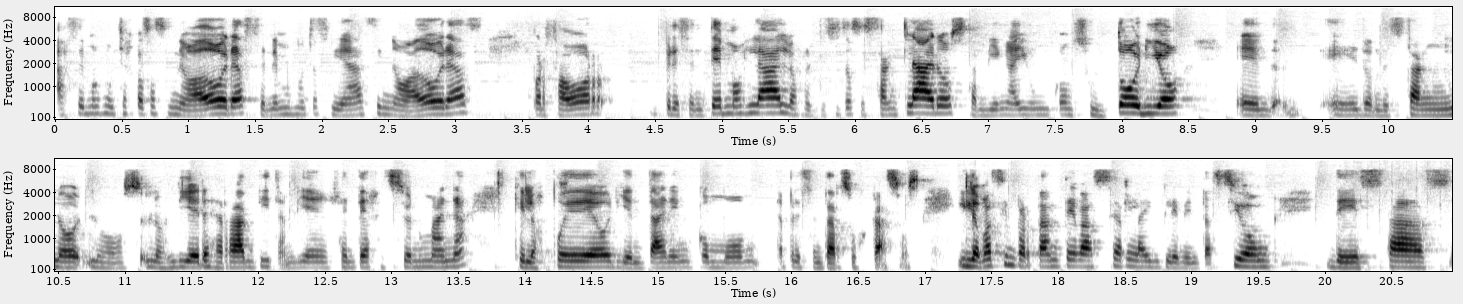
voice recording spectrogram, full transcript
hacemos muchas cosas innovadoras, tenemos muchas ideas innovadoras. Por favor, presentémosla, los requisitos están claros, también hay un consultorio eh, donde están los, los, líderes de Ranti, también gente de gestión humana, que los puede orientar en cómo presentar sus casos. Y lo más importante va a ser la implementación de estas,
